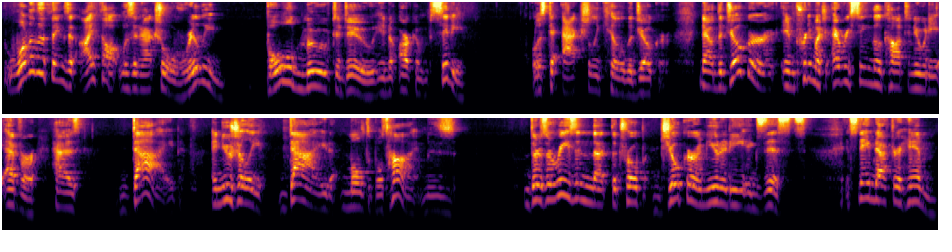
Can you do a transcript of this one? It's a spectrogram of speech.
one of the things that I thought was an actual really bold move to do in Arkham City was to actually kill the Joker. Now, the Joker, in pretty much every single continuity ever, has died, and usually died multiple times there's a reason that the trope Joker immunity exists. It's named after him.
